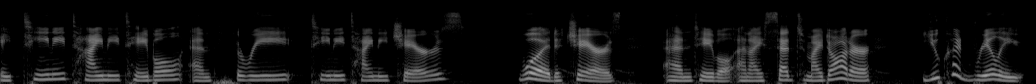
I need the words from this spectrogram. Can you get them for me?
a teeny tiny table and three teeny tiny chairs, wood chairs and table. And I said to my daughter, You could really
